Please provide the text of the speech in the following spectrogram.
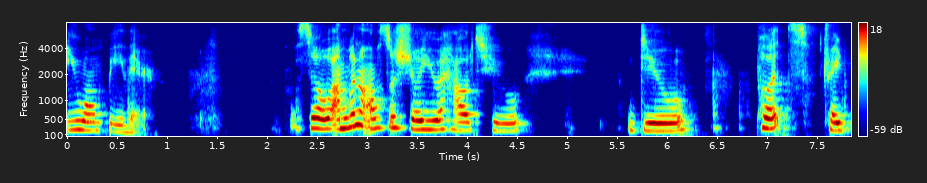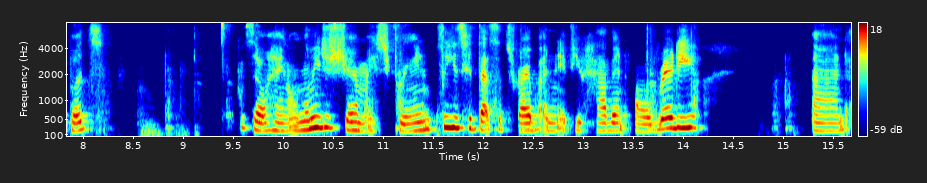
you won't be there. So I'm going to also show you how to do puts, trade puts. So hang on, let me just share my screen. Please hit that subscribe button if you haven't already. And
